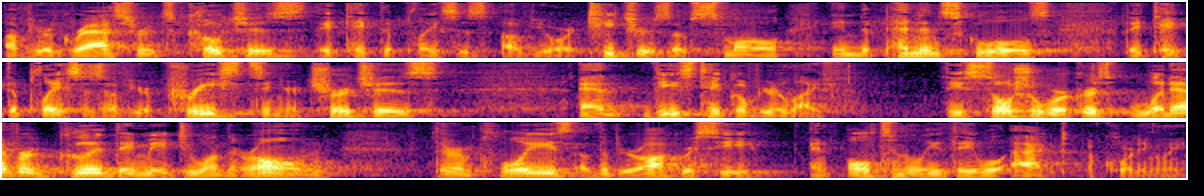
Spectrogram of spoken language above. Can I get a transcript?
of your grassroots coaches. They take the places of your teachers of small independent schools. They take the places of your priests in your churches. And these take over your life. These social workers, whatever good they may do on their own, they're employees of the bureaucracy and ultimately they will act accordingly.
